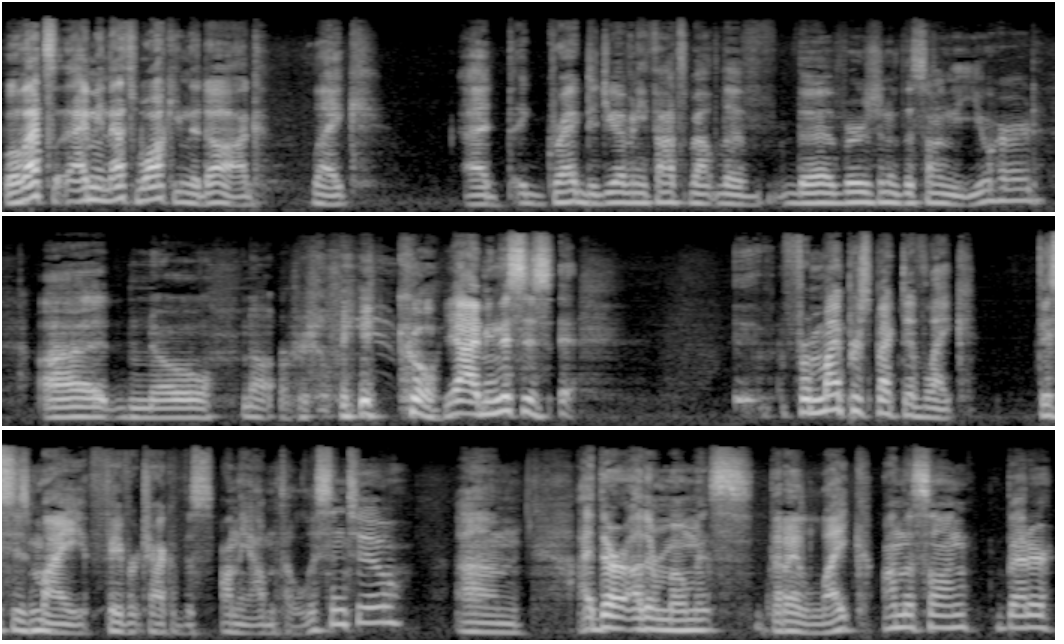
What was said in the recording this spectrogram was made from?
Well, that's I mean, that's walking the dog. Like uh Greg, did you have any thoughts about the the version of the song that you heard? Uh, no, not really. Cool. Yeah, I mean, this is from my perspective like this is my favorite track of this on the album to listen to. Um I, there are other moments that I like on the song better.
